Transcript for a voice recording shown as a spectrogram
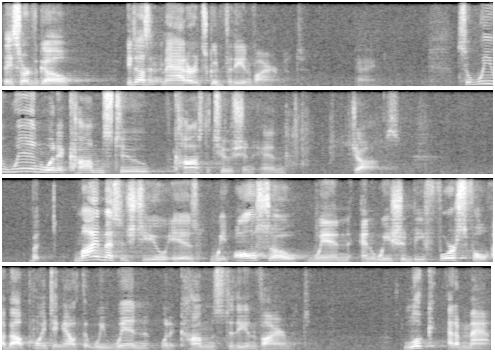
they sort of go, it doesn't matter, it's good for the environment. Okay? So we win when it comes to Constitution and jobs. My message to you is we also win, and we should be forceful about pointing out that we win when it comes to the environment. Look at a map.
